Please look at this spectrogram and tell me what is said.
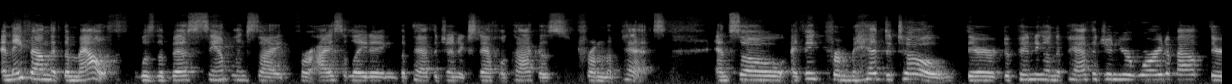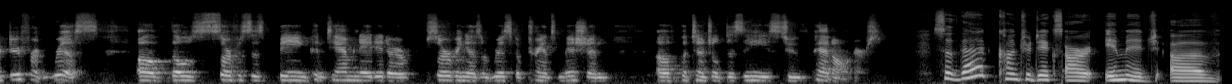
And they found that the mouth was the best sampling site for isolating the pathogenic staphylococcus from the pets. And so I think from head to toe, they're depending on the pathogen you're worried about, there are different risks of those surfaces being contaminated or serving as a risk of transmission of potential disease to pet owners. So that contradicts our image of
